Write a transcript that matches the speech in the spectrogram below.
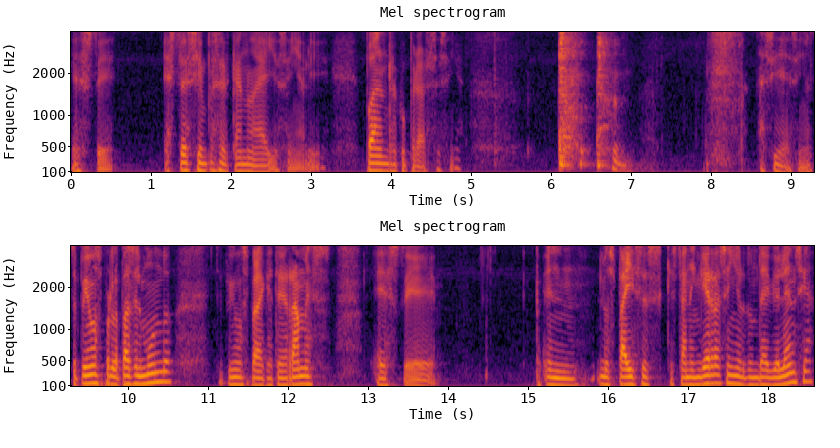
este, estés siempre cercano a ellos, Señor, y puedan recuperarse, Señor. Así es, Señor. Te pedimos por la paz del mundo, te pedimos para que te derrames este, en los países que están en guerra, Señor, donde hay violencia,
